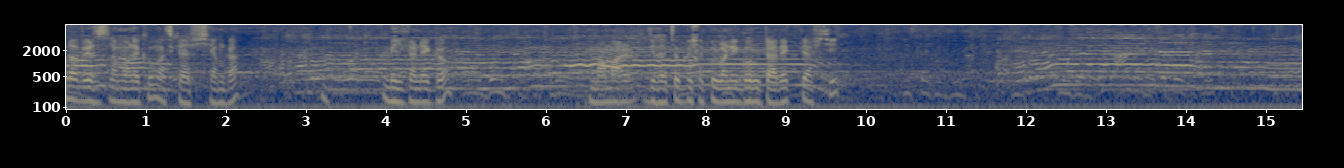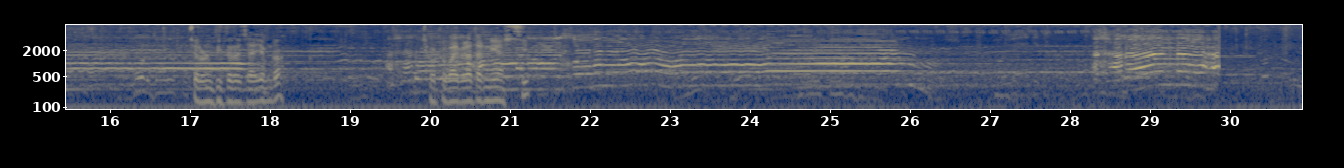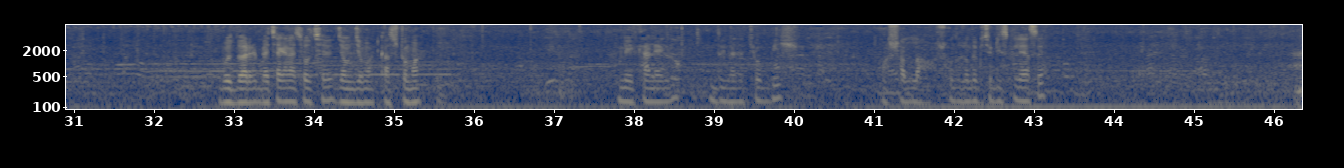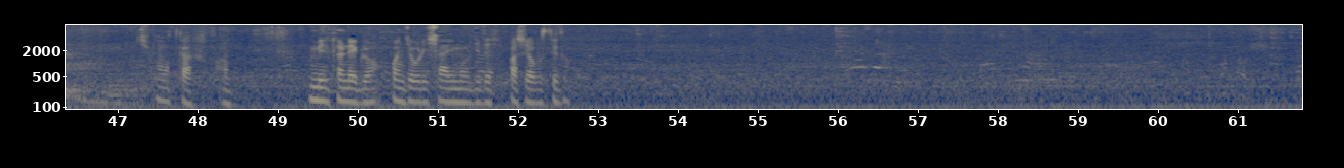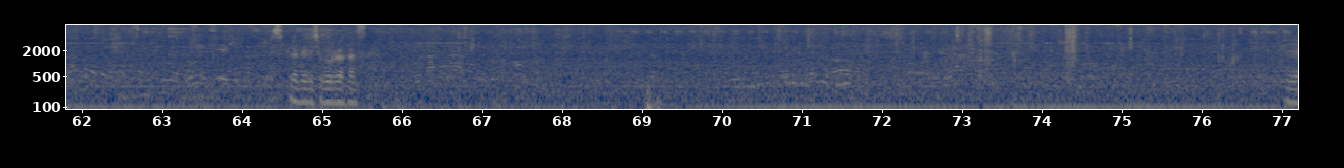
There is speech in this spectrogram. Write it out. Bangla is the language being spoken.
হ্যালো আসসালামু আলাইকুম। আজকে আসছি আমরা অ্যান্ড এগ্রো। মামার দুই হাজার চব্বিশের কুরবানির গরুটা দেখতে আসছি। চলুন ভিতরে যাই আমরা। ছোট ভাই বেড়াতার নিয়ে আসছি। বুধবারের বেচা কেনা চলছে, জমজমাট কাস্টমার মেকান এগুলো দুই হাজার চব্বিশ। মার্শাল্লাহ সুন্দর সুন্দর কিছু ডিসপ্লে আছে। চমৎকার। মিল্ক এগ্রো পঞ্চবড়ি শাহী মসজিদের পাশে অবস্থিত। ডিসপ্লেতে কিছু গরু রাখা আছে।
